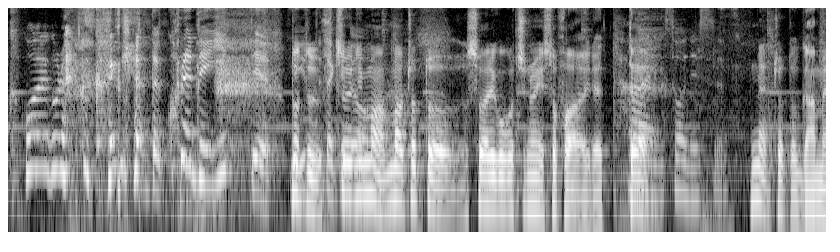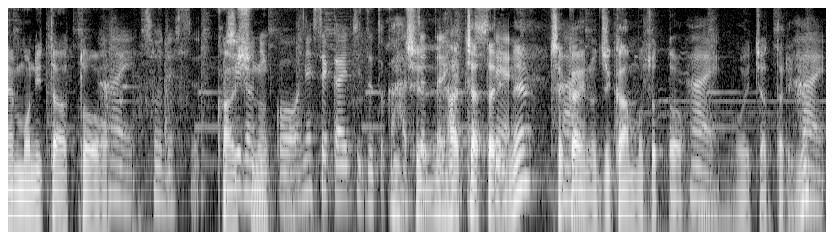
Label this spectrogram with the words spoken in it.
これぐらいの会議やったらこれでいいってだっ言っててたけど。普通にまあまあちょっと座り心地のいいソファー入れて、はいそうです。ねちょっと画面モニターと、はいそうです。後ろにこうね世界地図とか貼っちゃったり貼っちゃったりね。世界のの時間もちょっとはい。置いちゃったりね、はい。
